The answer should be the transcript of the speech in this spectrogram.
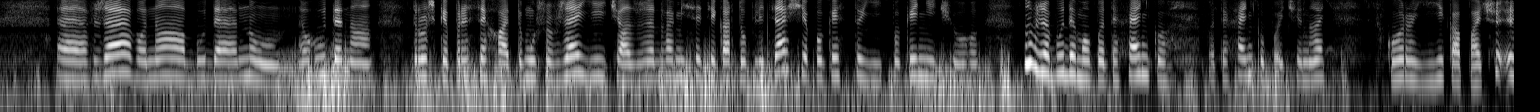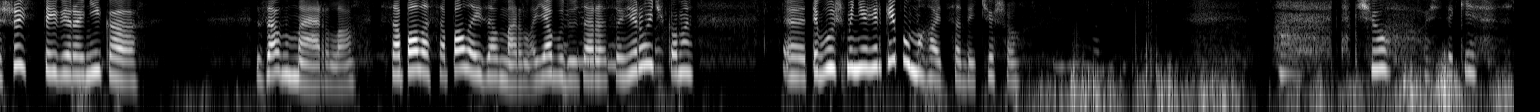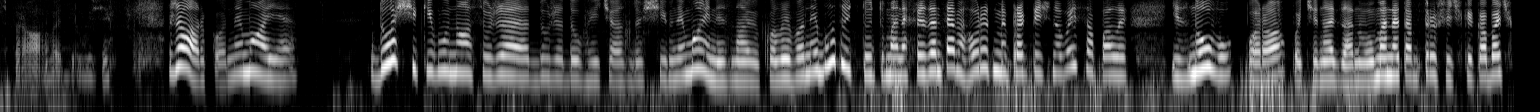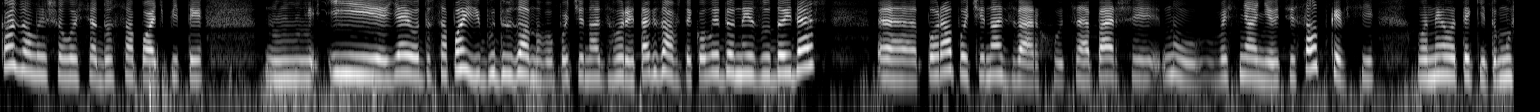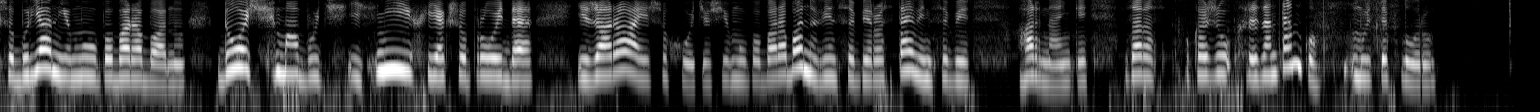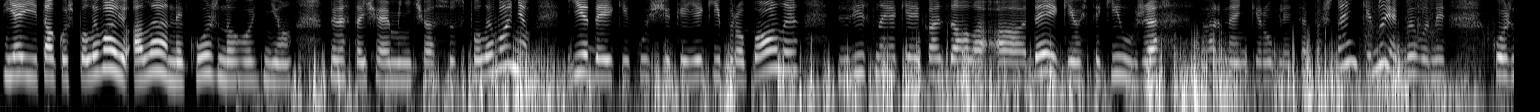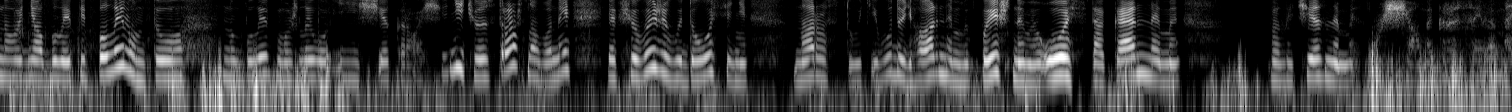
Е, Вже вона буде ну, огудена трошки присихати, тому що вже їй час, вже два місяці картоплі ця ще поки стоїть, поки нічого. Ну, вже будемо потихеньку, потихеньку починати скоро її копати. Що- Щось ти, Віроніка, завмерла. Сапала, сапала і завмерла. Я буду зараз огірочками. Е, Ти будеш мені огірки допомагати садити, чи що? Так що ось такі справи, друзі. Жарко, немає дощиків у нас уже дуже довгий час дощів немає. Не знаю, коли вони будуть. Тут у мене хризантеми, город ми практично висапали, і знову пора починати заново. У мене там трошечки кабачка залишилося досапати піти. І я його досапаю і буду заново починати згори. Так завжди, коли донизу дойдеш. е, Пора починати зверху. Це перші ну, весняні оці сапки всі, вони отакі, тому що бур'ян йому по барабану. Дощ, мабуть, і сніг, якщо пройде, і жара, і що хочеш. Йому по барабану він собі росте, він собі гарненький. Зараз покажу хризантемку мультифлору. Я її також поливаю, але не кожного дня. Не вистачає мені часу з поливанням. Є деякі кущики, які пропали, звісно, як я і казала, а деякі ось такі вже гарненькі робляться пишненькі. Ну, якби вони кожного дня були під поливом, то ну, були б, можливо, і ще краще. Нічого страшного, вони, якщо виживуть до осені, наростуть і будуть гарними, пишними, ось такенними величезними кущами красивими.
